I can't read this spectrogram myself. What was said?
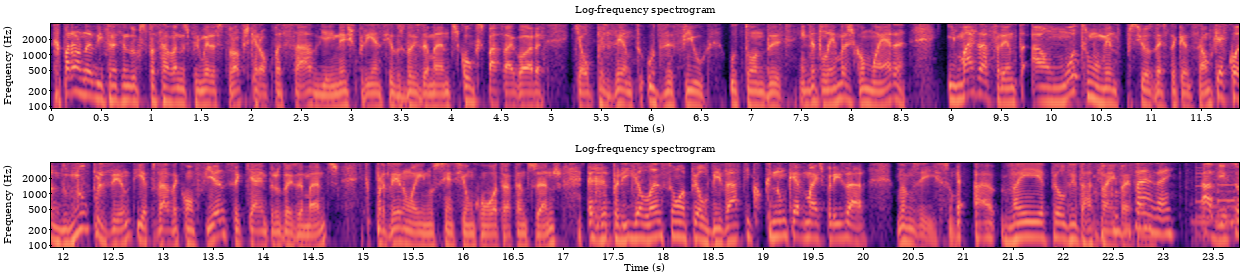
Repararam na diferença entre o que se passava nas primeiras estrofes, que era o passado e a inexperiência dos dois amantes, com o que se passa agora, que é o presente, o desafio, o tom de ainda te lembras como era? E mais à frente há um outro momento precioso desta canção, que é quando no presente, e apesar da confiança que há entre os dois amantes, que perderam a inocência um com o outro há tantos anos, a rapariga lança um apelo didático que nunca é demais frisar. Vamos a isso. Ah, vem aí apelo didático. Vem, vem, Vem, vem. vem. Ah, disso.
